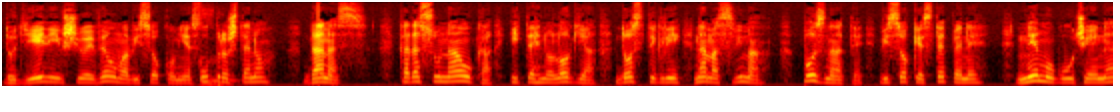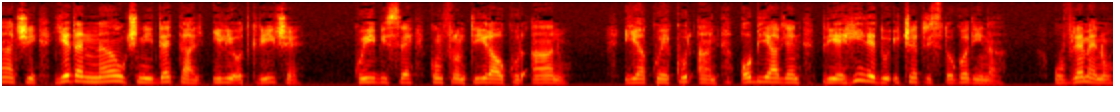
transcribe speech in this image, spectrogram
dodjeljivši joj veoma visoko mjesto. Uprošteno, danas, kada su nauka i tehnologija dostigli nama svima poznate visoke stepene, nemoguće je naći jedan naučni detalj ili otkriće koji bi se konfrontirao Kur'anu. Iako je Kur'an objavljen prije 1400 godina, u vremenu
